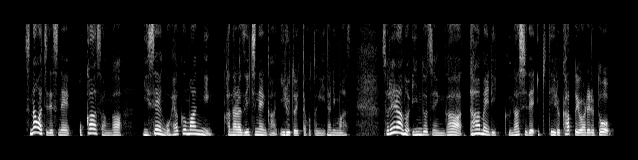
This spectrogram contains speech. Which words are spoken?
すなわちですね、お母さんが2500万人必ず1年間いるといったことになります。それらのインド人がターメリックなしで生きているかと言われると、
